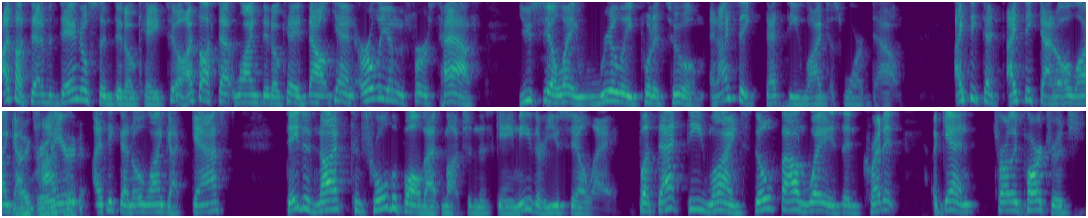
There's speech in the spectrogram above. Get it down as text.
I thought Devin Danielson did okay too. I thought that line did okay. Now again, early in the first half, UCLA really put it to them, and I think that D line just wore down. I think that I think that O line got tired. I think that O line got gassed. They did not control the ball that much in this game either. UCLA. But that D line still found ways, and credit again, Charlie Partridge,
